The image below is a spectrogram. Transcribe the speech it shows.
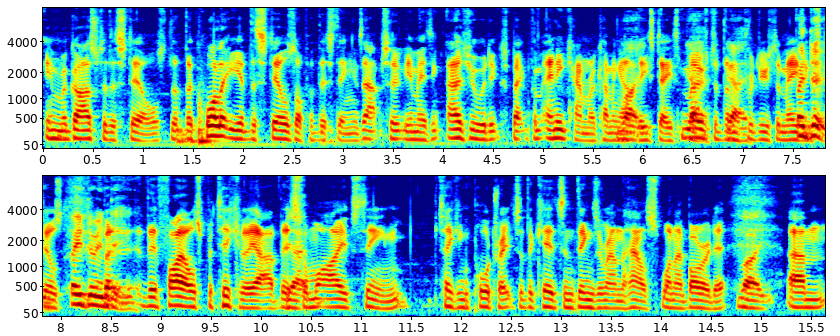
in regards to the stills, that the quality of the stills off of this thing is absolutely amazing, as you would expect from any camera coming out Right. these days. Yeah, Most of them yeah. produce They amazing do. stills. They do but indeed. the files, particularly out of this, Yeah. from what I've seen, taking portraits of the kids and things around the house when I borrowed it, Right. um,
